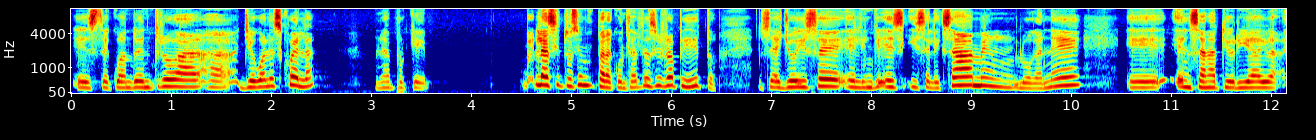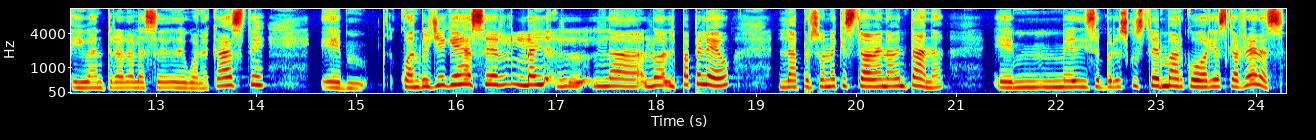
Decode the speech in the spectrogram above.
Este, cuando entro a, a, llego a la escuela, ¿verdad? Porque la situación, para contarte así rapidito, o sea, yo hice el, hice el examen, lo gané, eh, en sana teoría iba, a entrar a la sede de Guanacaste. Em, cuando llegué a hacer el papeleo, la persona que estaba en la ventana em, me dice, pero es que usted marcó varias carreras.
